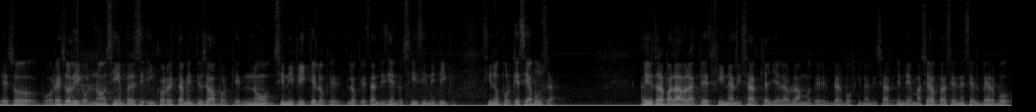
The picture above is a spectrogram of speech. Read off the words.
Eso, por eso le digo, no siempre es incorrectamente usado porque no signifique lo que, lo que están diciendo, sí significa, sino porque se abusa. Hay otra palabra que es finalizar, que ayer hablamos del verbo finalizar. En demasiadas ocasiones el verbo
